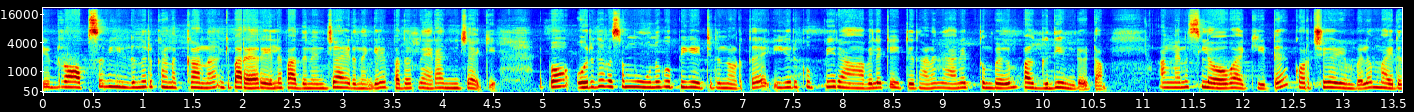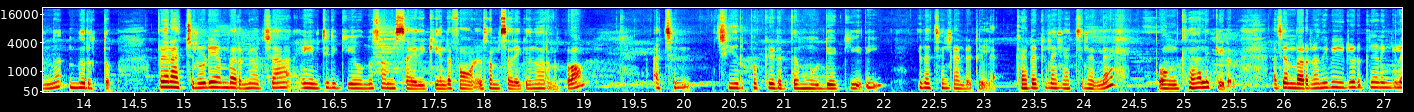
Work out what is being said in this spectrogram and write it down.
ഈ ഡ്രോപ്സ് വീഴുന്നൊരു കണക്കാണ് എനിക്ക് പറയാറിയില്ല. പതിനഞ്ചായിരുന്നെങ്കിൽ ഇപ്പോൾ അതൊരു നേരെ അഞ്ചാക്കി. ഇപ്പോൾ ഒരു ദിവസം മൂന്ന് കുപ്പി കയറ്റിരുന്നിടത്ത് ഈ ഒരു കുപ്പി രാവിലെ കയറ്റിയതാണ് ഞാൻ എത്തുമ്പോഴും പകുതി ഉണ്ട് കേട്ടോ. അങ്ങനെ സ്ലോ ആക്കിയിട്ട് കുറച്ച് കഴിയുമ്പോൾ മരുന്ന് നിർത്തും. അപ്പോൾ ഞാൻ അച്ഛനോട് ഞാൻ പറഞ്ഞു വെച്ചാൽ എനിക്കിരിക്കുക ഒന്ന് സംസാരിക്കുക എന്റെ ഫോണിൽ സംസാരിക്കുക എന്ന് പറഞ്ഞപ്പോൾ അച്ഛൻ ചീർപ്പൊക്കെ എടുത്ത് മുടിയൊക്കെ ഇരി ഇതച്ഛൻ കണ്ടിട്ടില്ല. കണ്ടിട്ടില്ലെങ്കിൽ അച്ഛൻ എന്നെ പൊങ്കാലൊക്കെ ഇടും അച്ഛൻ പറഞ്ഞു നീ വീഡിയോ എടുക്കുകയാണെങ്കിൽ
